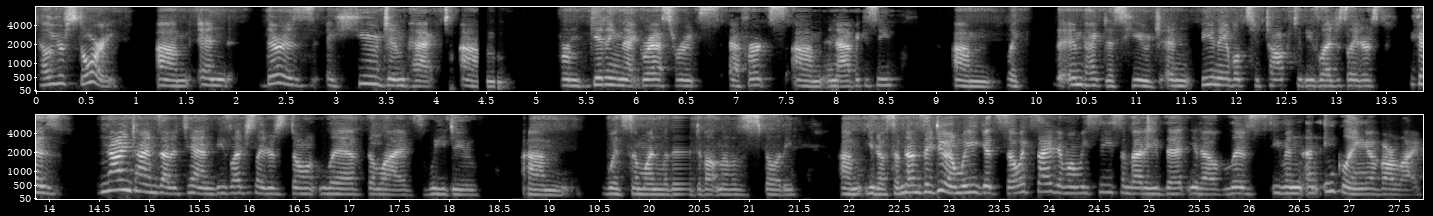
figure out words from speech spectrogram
tell your story. Um, and there is a huge impact um, from getting that grassroots efforts um, in advocacy um, like the impact is huge and being able to talk to these legislators because nine times out of ten these legislators don't live the lives we do um, with someone with a developmental disability. Um, you know sometimes they do and we get so excited when we see somebody that you know lives even an inkling of our life.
